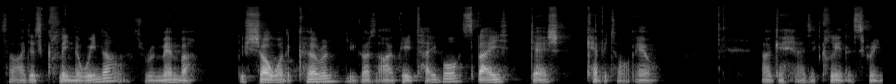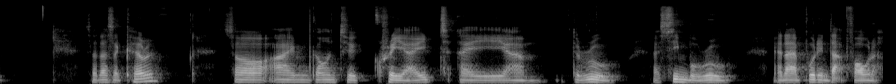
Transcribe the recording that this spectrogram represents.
So I just clean the window. So remember to show what the current you got IP table space dash capital L. Okay, I just clear the screen. So that's the current. So I'm going to create a um, the rule, a symbol rule, and I put in that folder.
